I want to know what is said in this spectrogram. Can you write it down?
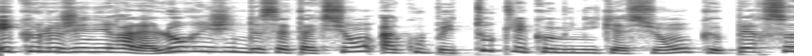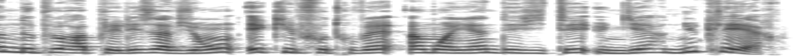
et que le général à l'origine de cette action a coupé toutes les communications, que personne ne peut rappeler les avions et qu'il faut trouver un moyen d'éviter une guerre nucléaire.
